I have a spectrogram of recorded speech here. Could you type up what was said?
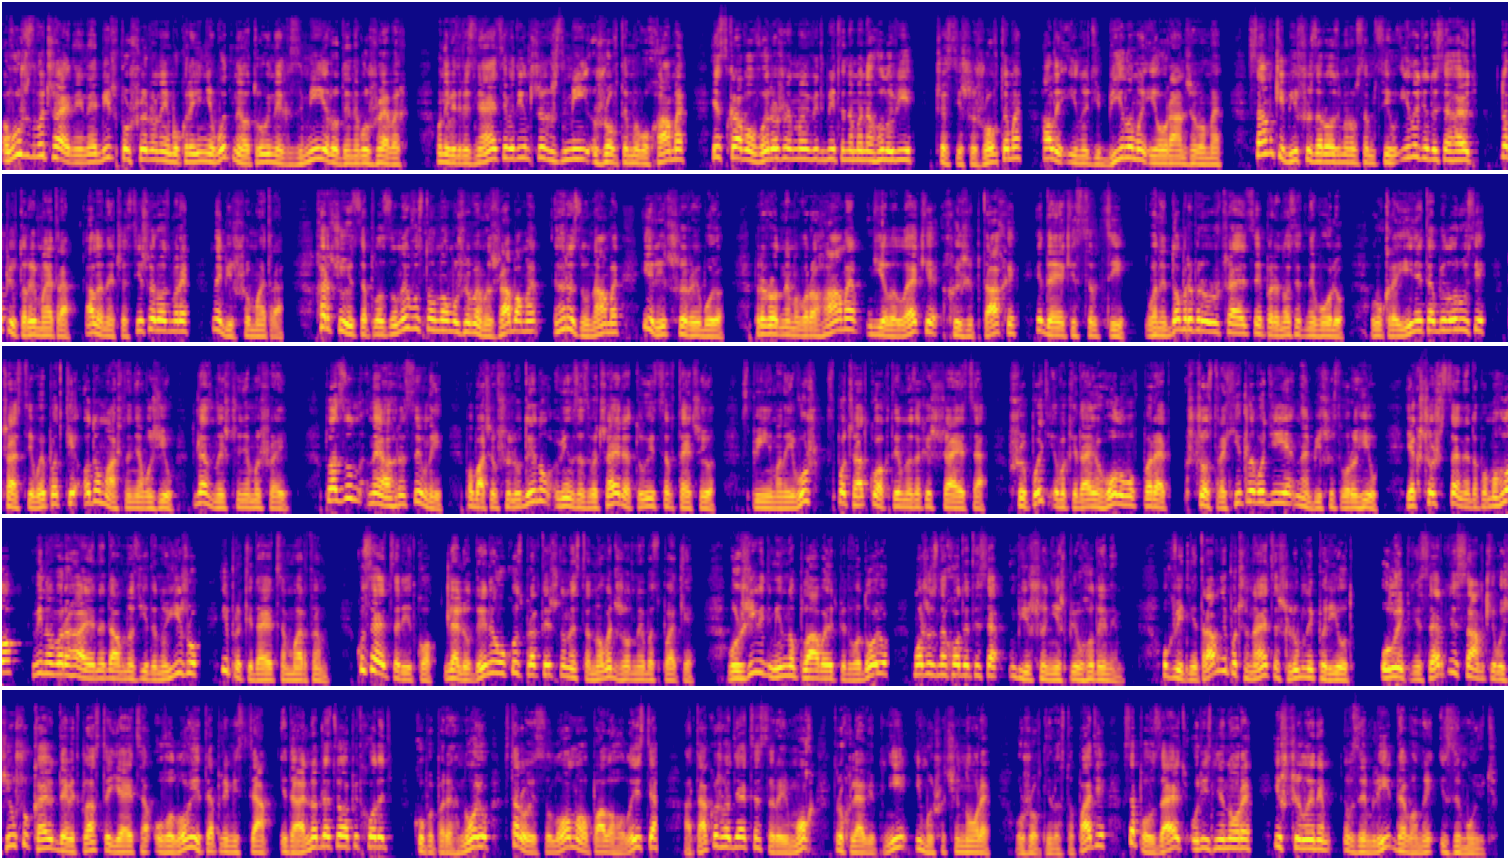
Вуж звичайний найбільш поширений в Україні вид неотруйних змій родини вужевих. Вони відрізняються від інших змій жовтими вухами, яскраво вираженими відмітинами на голові, частіше жовтими, але іноді білими і оранжевими. Самки більше за розміром самців, іноді досягають до півтори метра, але найчастіше розміри не більше метра. Харчуються плазуни в основному живими жабами, гризунами і рідше рибою. Природними ворогами є лелеки, хижі птахи і деякі ссавці. Вони добре приручаються і переносять неволю. В Україні та Білорусі часті випадки одомашнення вужів для знищення мишей. Плазун не агресивний. Побачивши людину, він зазвичай рятується втечею. Спійманий вуж спочатку активно захищається, шипить і викидає голову вперед, що страхітливо діє на більшість ворогів. Якщо ж це не допомогло, він овергає недавно з'їдену їжу і прикидається мертвим. Кусається рідко. Для людини укус практично не становить жодної безпеки. Вужі відмінно плавають під водою, може знаходитися більше ніж півгодини. У квітні-травні починається шлюбний період. У липні-серпні самки вужів шукають, де відкласти яйця у вологі і теплі місця. Ідеально для цього підходить купи перегною, старої соломи, опалого листя, а також годяться сирий мох, трухляві пні і мишачі нори. У жовтні-листопаді заповзають у різні нори і щілини в землі, де вони і зимують.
